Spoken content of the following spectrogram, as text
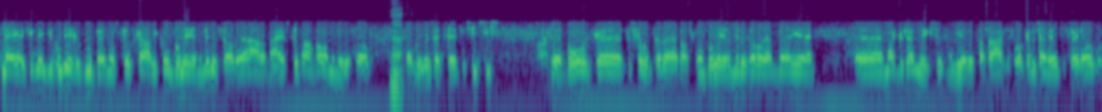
Nee, als je een beetje goed ingevoerd bent, dan speelt Kali controlerende middenveld. En Adem hij speelt aanvallende middenveld. Ja. Dus er zijn twee posities uh, behoorlijk verschillend. als controlerende middenvelder hebben wij uh, Marcus Hendriksen. En die hebben we pas aangetrokken. En we zijn er heel tevreden over.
